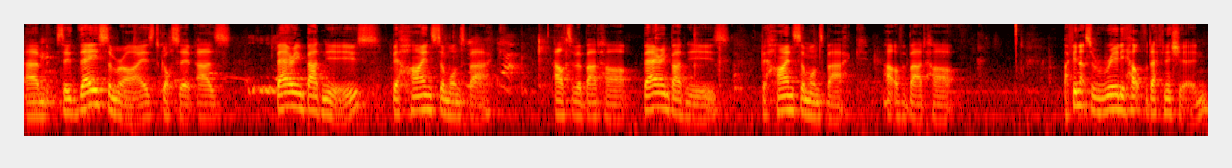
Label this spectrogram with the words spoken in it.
Um, so they summarized gossip as bearing bad news behind someone's back out of a bad heart, bearing bad news behind someone's back out of a bad heart. I think that's a really helpful definition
